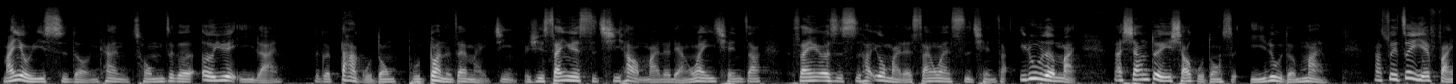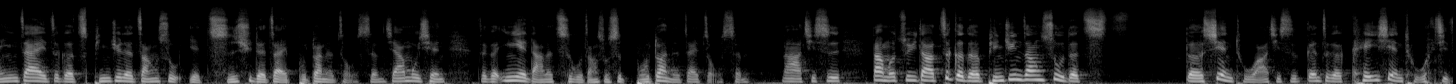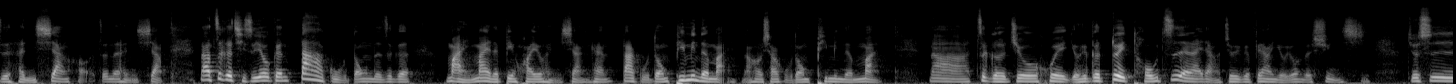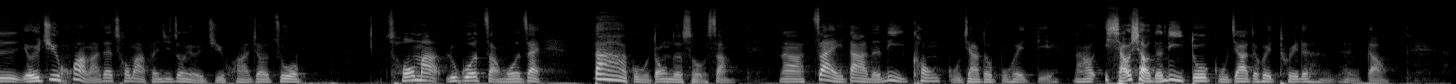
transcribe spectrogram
蛮有意思的哦？你看从这个二月以来，这个大股东不断的在买进，尤其三月十七号买了两万一千张，三月二十四号又买了三万四千张，一路的买。那相对于小股东是一路的卖。那所以这也反映在这个平均的张数也持续的在不断的走升。现在目前这个英业达的持股张数是不断的在走升。那其实当我们注意到这个的平均张数的持的线图啊，其实跟这个 K 线图 其实很像哈，真的很像。那这个其实又跟大股东的这个买卖的变化又很像。你看大股东拼命的买，然后小股东拼命的卖。那这个就会有一个对投资人来讲，就一个非常有用的讯息。就是有一句话嘛，在筹码分析中有一句话叫做：筹码如果掌握在大股东的手上，那再大的利空，股价都不会跌；然后小小的利多，股价都会推得很很高。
